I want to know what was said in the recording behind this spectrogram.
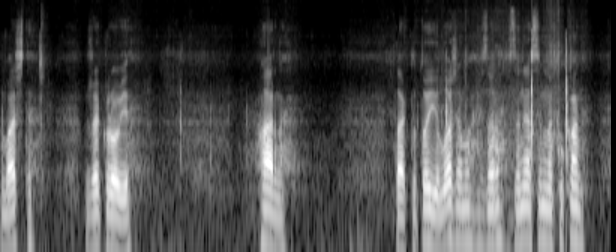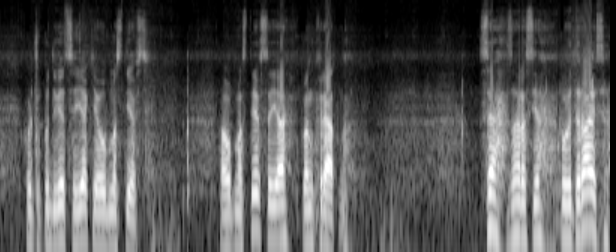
Бачите? Вже кров'ю. Гарно. Так, то її ложимо і зараз занесемо на кукан. Хочу подивитися, як я обмастився. А обмастився я конкретно. Все, зараз я повитираюся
